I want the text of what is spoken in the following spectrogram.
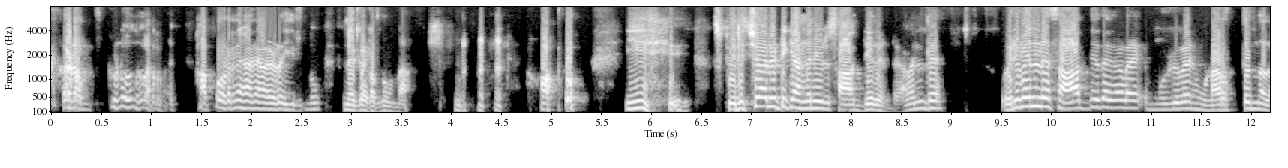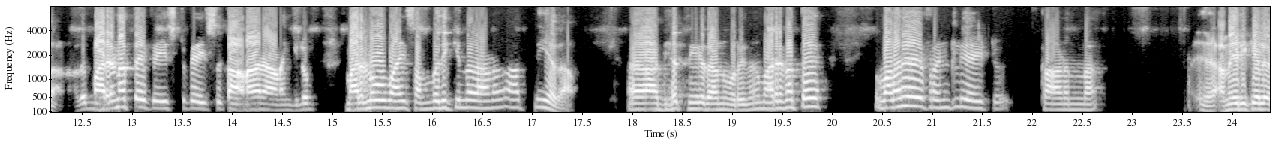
കിടക്കണു എന്ന് പറഞ്ഞു. അപ്പൊ ഉടനെ ഞാൻ അവിടെ ഇരുന്നു പിന്നെ കിടന്നു എന്നാ. അപ്പോ ഈ സ്പിരിച്വാലിറ്റിക്ക് അങ്ങനെ ഒരു സാധ്യത ഉണ്ട് അവന്റെ ഒരുവനിലെ സാധ്യതകളെ മുഴുവൻ ഉണർത്തുന്നതാണ്. അത് മരണത്തെ ഫേസ് ടു ഫേസ് കാണാനാണെങ്കിലും മരണവുമായി സംവദിക്കുന്നതാണ് ആത്മീയത. ആധ്യാത്മികത എന്ന് പറയുന്നത്. മരണത്തെ വളരെ ഫ്രണ്ട്ലി ആയിട്ട് കാണുന്ന അമേരിക്കയിലെ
